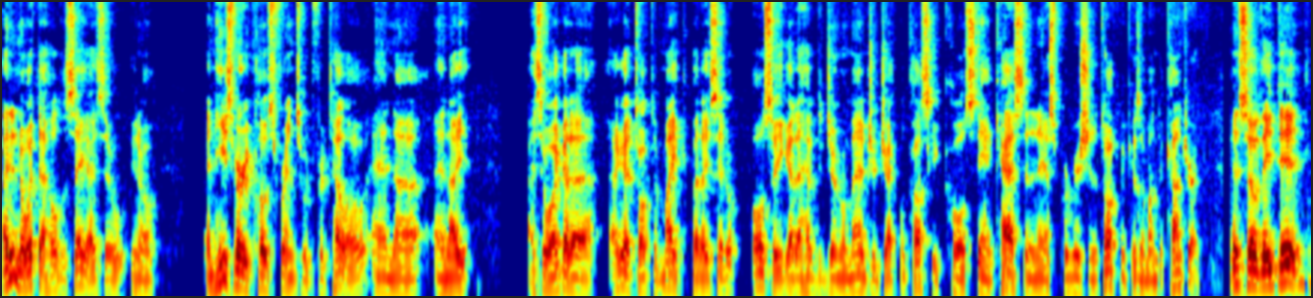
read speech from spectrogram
"I didn't know what the hell to say." I said, "You know." and he's very close friends with Fratello, and uh, and I, I said, well, I gotta I gotta talk to Mike, but I said also you got to have the general manager Jack McCloskey call Stan Kasten and ask permission to talk to me because I'm under contract, and so they did.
